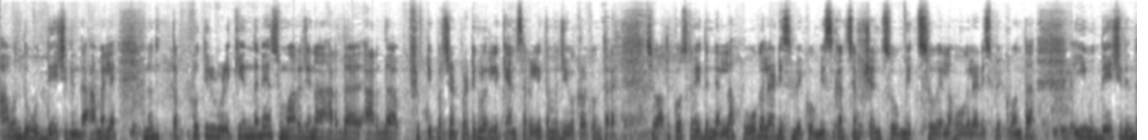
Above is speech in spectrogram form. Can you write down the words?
ಆ ಒಂದು ಉದ್ದೇಶದಿಂದ ಆಮೇಲೆ ಇನ್ನೊಂದು ತಪ್ಪು ತಿಳುವಳಿಕೆಯಿಂದನೇ ಸುಮಾರು ಜನ ಅರ್ಧ ಅರ್ಧ ಫಿಫ್ಟಿ ಪರ್ಸೆಂಟ್ ಪರ್ಟಿಕ್ಯುಲರ್ಲಿ ಕ್ಯಾನ್ಸರಲ್ಲಿ ತಮ್ಮ ಜೀವ ಕಳ್ಕೊತಾರೆ. ಸೊ ಅದಕ್ಕೋಸ್ಕರ ಇದನ್ನೆಲ್ಲ ಹೋಗಲಾಡಿಸಬೇಕು. ಮಿಸ್ಕನ್ಸೆಪ್ಷನ್ಸು ಮಿತ್ಸು ಎಲ್ಲ ಹೋಗಲಾಡಿಸಬೇಕು ಅಂತ ಈ ಉದ್ದೇಶದಿಂದ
